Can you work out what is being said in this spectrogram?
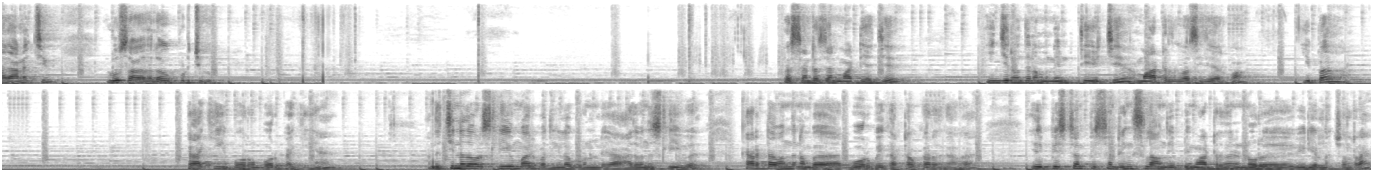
அதை அணைச்சி லூஸ் ஆகாத அளவுக்கு பிடிச்சிக்கும். இப்போ சென்டர் ஸ்டாண்ட் மாட்டியாச்சு. இன்ஜின் வந்து நம்ம நிறுத்தி வச்சு மாட்டுறதுக்கு வசதியாக இருக்கும். இப்போ பேக்கிங் போடுறோம் போர் பேக்கிங்கு அந்த சின்னதாக ஒரு ஸ்லீவ் மாதிரி பார்த்தீங்களா வரும் இல்லையா? அது வந்து ஸ்லீவு கரெக்டாக வந்து நம்ம போர் போய் கரெக்டாக உட்காரதுக்காக இது பிஸ்டன் பிஸ்டன் ரிங்ஸ்லாம் வந்து எப்படி மாட்டுறதுன்னு இன்னொரு வீடியோவில் நான் சொல்கிறேன்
